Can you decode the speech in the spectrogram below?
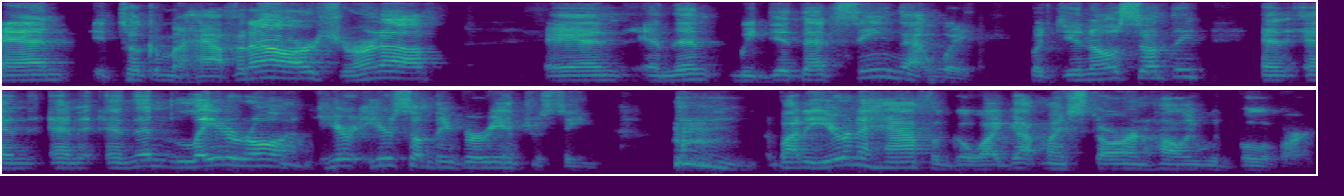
And it took him a half an hour, sure enough. And and then we did that scene that way. But you know something? And and and and then later on, here here's something very interesting. About a year and a half ago, I got my star in Hollywood Boulevard,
